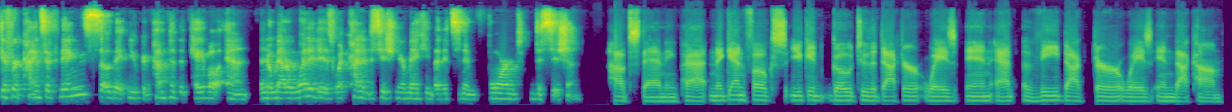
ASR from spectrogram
different kinds of things so that you can come to the table and, no matter what it is, what kind of decision you're making, that it's an informed decision. Outstanding, Pat. And again, folks, you could go to the Doctor Weighs In at thedoctorweighsin.com.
